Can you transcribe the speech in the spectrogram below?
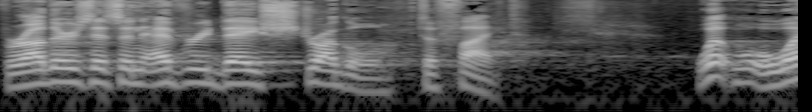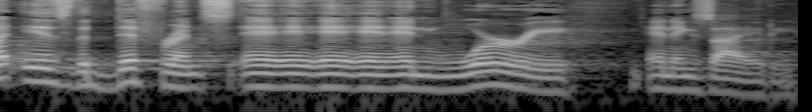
For others, it's an everyday struggle to fight. What, what is the difference in, in, in worry and anxiety?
